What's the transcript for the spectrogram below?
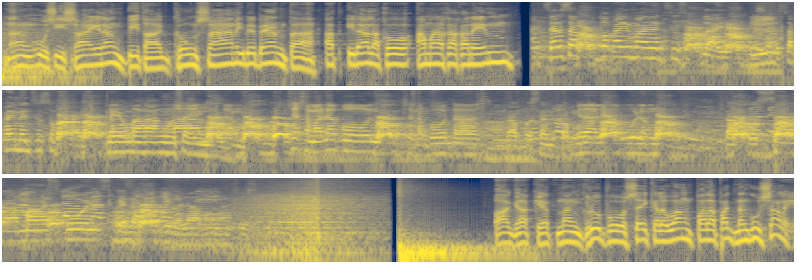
Nang usisay ng bitag kung saan ibebenta at ilalako ang mga kakanin, Sir, saan po ba kayo mga nagsusupply? Sa kayo nagsusupply? May humahango sa Mahango inyo. lang. Isa sa Malabon, sa Nabotas. Tapos saan pa? Nilalako lang po. Tapos sa mga schools, kailangan. Hindi wala akong assist. pag-akyat ng grupo sa ikalawang palapag ng gusali.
